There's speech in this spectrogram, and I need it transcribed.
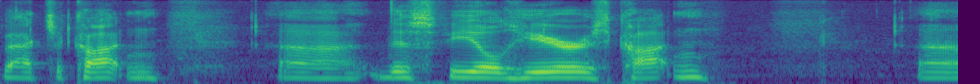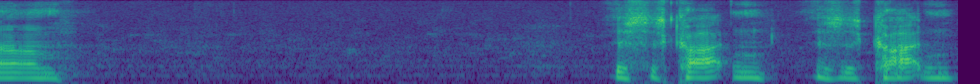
batch of cotton. Uh, this field here is cotton. Um, this is cotton. This is cotton.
